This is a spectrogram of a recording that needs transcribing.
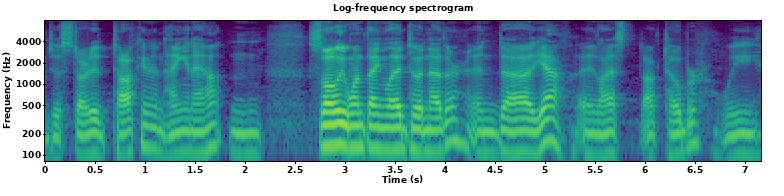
Just started talking and hanging out, and slowly one thing led to another. And uh, yeah, last October we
